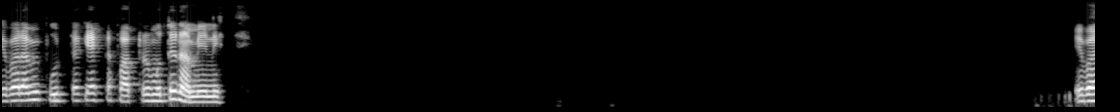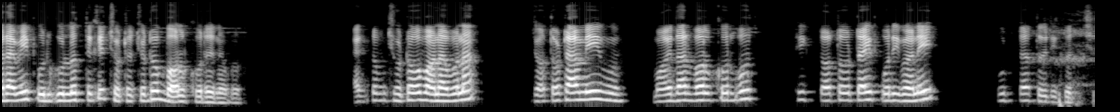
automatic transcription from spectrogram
এবার আমি পুরটাকে একটা পাত্রের মধ্যে নামিয়ে নিচ্ছি। এবার আমি পুরগুলোর থেকে ছোট ছোট বল করে নেব। একদম ছোটও বানাবো না। যতটা আমি ময়দার বল করব, ঠিক ততটাই পরিমাণে পুরটা তৈরি করছে।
